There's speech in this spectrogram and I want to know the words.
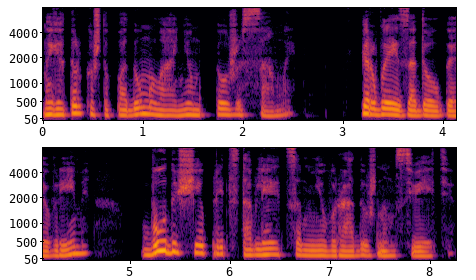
но я только что подумала о нем то же самое. Впервые за долгое время будущее представляется мне в радужном свете.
